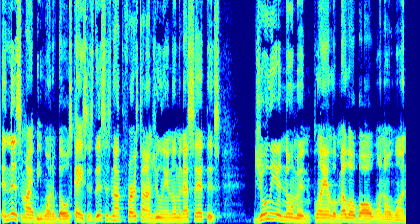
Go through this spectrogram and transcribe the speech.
and this might be one of those cases. This is not the first time Julian Newman has said this. Julian Newman playing LaMelo Ball one on one.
